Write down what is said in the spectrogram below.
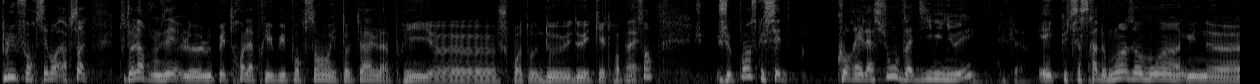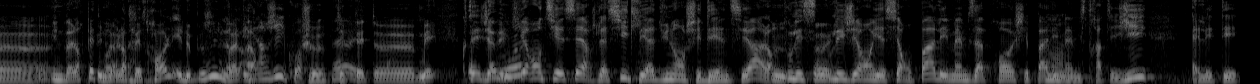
plus forcément. Alors ça, tout à l'heure, je vous disais, le, pétrole a pris 8% et Total a pris, je sais pas, 2, 2 et 3%. Je pense que cette corrélation va diminuer et que ça sera de moins en moins une, euh, une valeur pétrole. Une valeur pétrole et de plus en plus une valeur énergie quoi. Je, peut-être euh, mais écoutez, j'avais une gérante ISR, je la cite Léa Dunant chez DNCA. Alors hmm. tous les tous les gérants ISR n'ont pas les mêmes approches et pas les hmm. mêmes stratégies elle était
